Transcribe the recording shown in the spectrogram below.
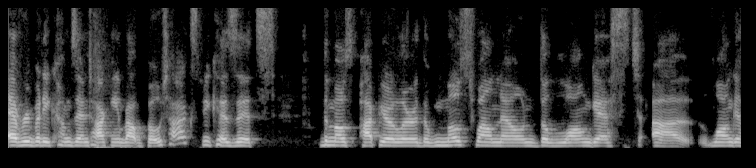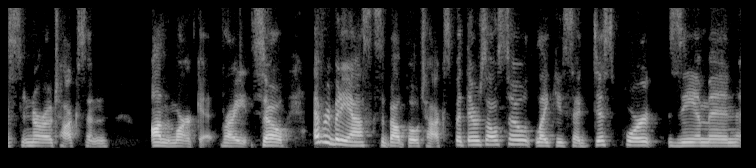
everybody comes in talking about Botox because it's the most popular, the most well known, the longest, uh, longest neurotoxin on the market, right? So everybody asks about Botox, but there's also, like you said, Dysport, Xeomin,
